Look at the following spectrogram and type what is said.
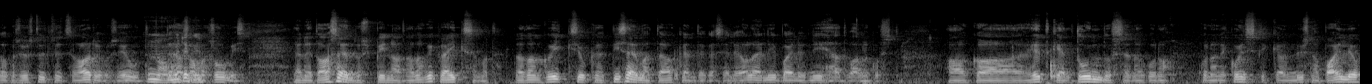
nagu sa just ütlesid, see on harjumuse jõud no, teha samas ruumis. ja need asenduspinnad, nad on kõik väiksemad, nad on kõik siukesed pisemate akendega, seal ei ole nii palju nii head valgust. aga hetkel tundus see nagu noh, kuna neid kunstnikke on üsna palju,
